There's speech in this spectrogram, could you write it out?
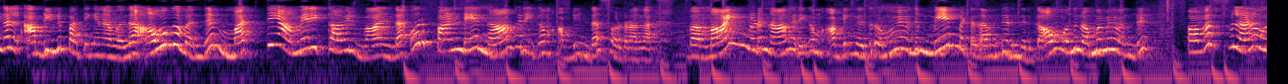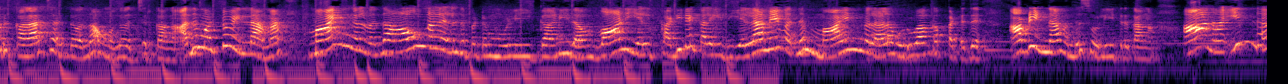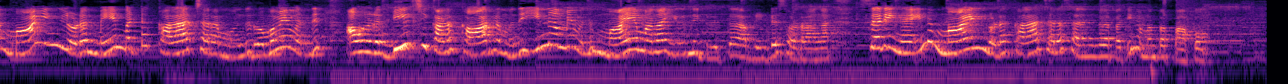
மாயன்கள் அப்படின்னு பார்த்தீங்கன்னா வந்து அவங்க வந்து மத்திய அமெரிக்காவில் வாழ்ந்த ஒரு பண்டைய நாகரிகம் அப்படின்னு தான் சொல்கிறாங்க இப்போ மாயன்களோட நாகரிகம் அப்படிங்கிறது ரொம்பவே வந்து மேம்பட்டதாக வந்து இருந்திருக்கு. அவங்க வந்து ரொம்பவே வந்து பவர்ஃபுல்லான ஒரு கலாச்சாரத்தை வந்து அவங்க வந்து வச்சுருக்காங்க. அது மட்டும் இல்லாமல் வந்து அவங்களால எழுதப்பட்ட மொழி கணிதம் வானியல் கட்டிடக்கலை இது எல்லாமே வந்து மாயன்களால் உருவாக்கப்பட்டது அப்படின்னு தான் வந்து சொல்லிட்டு இருக்காங்க. ஆனால் இந்த மாயன்களோட மேம்பட்ட கலாச்சாரம் வந்து ரொம்பவே வந்து அவங்களோட வீழ்ச்சிக்கான காரணம் வந்து இன்னுமே வந்து மாயமாக தான் இருந்துட்டு இருக்கு அப்படின்ட்டு சொல்கிறாங்க சரிங்க இந்த மாயன்களோட கலாச்சார சடங்குகளை பற்றி நம்ம இப்போ பார்ப்போம்.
